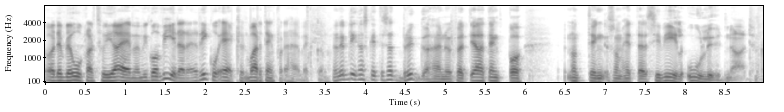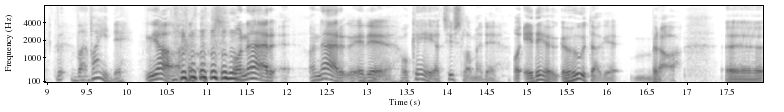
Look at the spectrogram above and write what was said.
och det blir oklart hur jag är, men vi går vidare. Rico Eklund, vad har du tänkt på den här veckan? Men det blir ganska intressant brygga här nu, för att jag har tänkt på någonting som heter civil olydnad. V- va- vad är det? Ja, och när, och när är det okej att syssla med det? Och är det överhuvudtaget bra? Eh,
